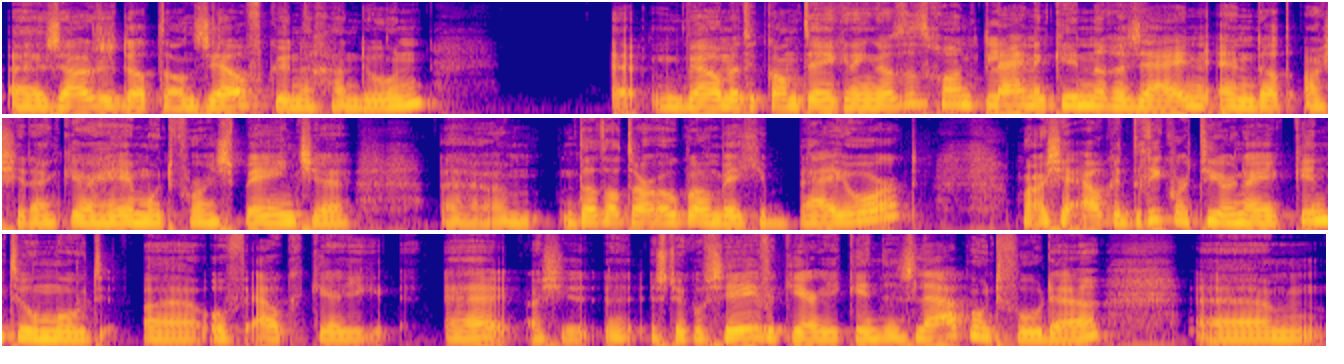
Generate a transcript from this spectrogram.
uh, zouden ze dat dan zelf kunnen gaan doen... Uh, wel met de kanttekening dat het gewoon kleine kinderen zijn. En dat als je dan een keer heen moet voor een speentje, um, dat dat er ook wel een beetje bij hoort. Maar als je elke drie kwartier naar je kind toe moet, uh, of elke keer je, hè, als je een stuk of zeven keer je kind in slaap moet voeden. Um,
